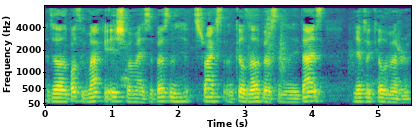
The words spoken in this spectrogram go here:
until the Pasuk Maki Ish the person strikes and kills another person and he dies, you have to kill the murderer.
